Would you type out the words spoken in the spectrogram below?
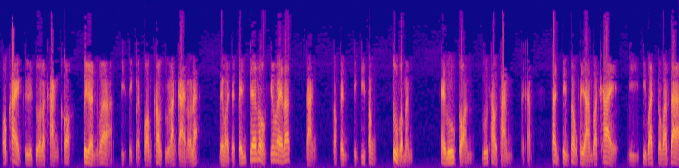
เพราะไข้คือตัวระฆังเคาะเตือนว่ามีสิ่งแปลกปลอมเข้าสู่ร่างกายเราแล้วไม่ว่าจะเป็นเชื้อโรคเชื้อไวรัสต่างก็เป็นสิ่งที่ต้องสู้กับมัน ให้รู้ก่อนรู้เท่าทันนะครับ ท่านจึงต้องพยายามวัดไข้มีที่วัดก็วัดได้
